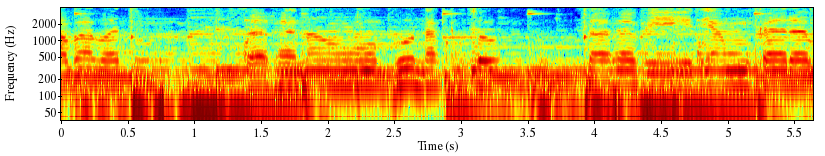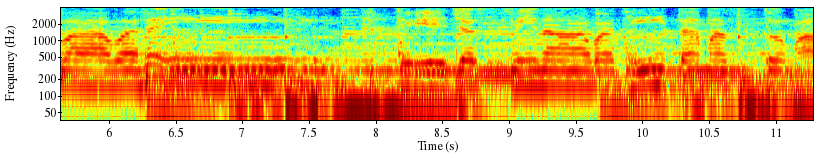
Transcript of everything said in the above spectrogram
सहनावतु सहनौ भुनक्तु सह वीर्यं करवावहै। तेजस्विनावधीतमस्तु मा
